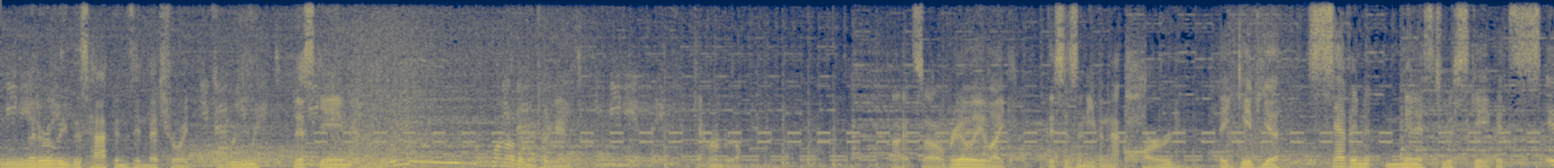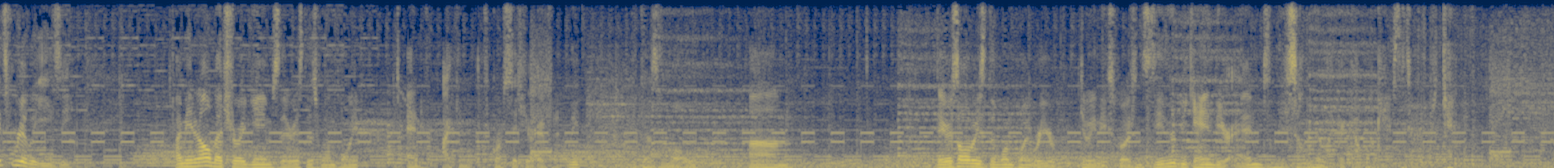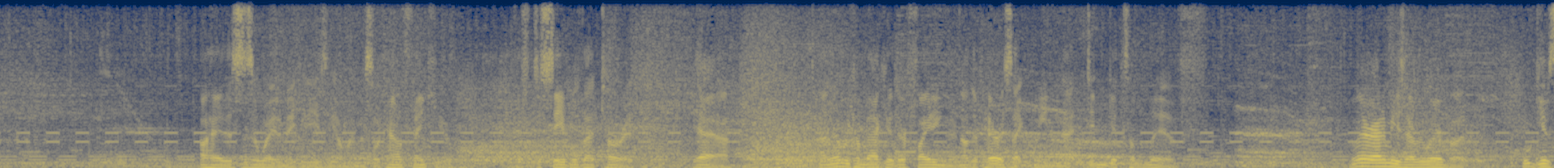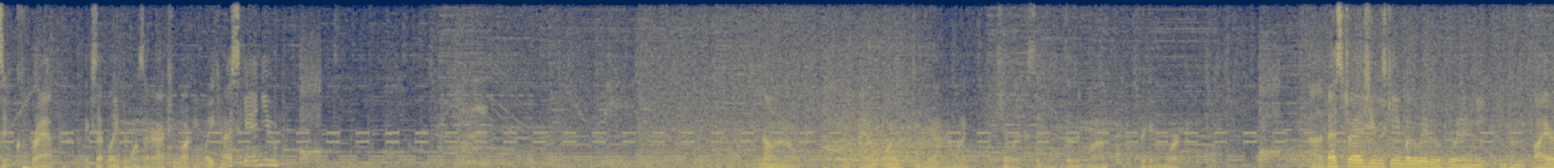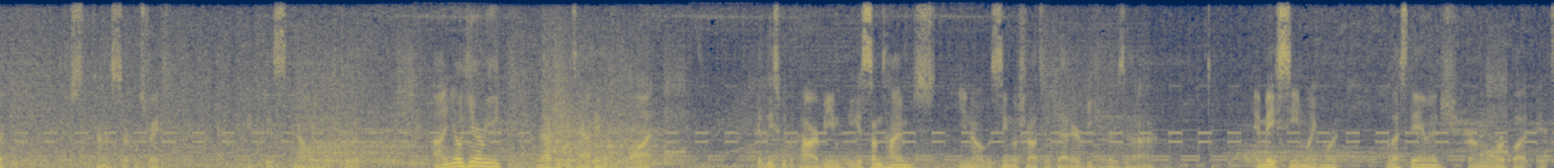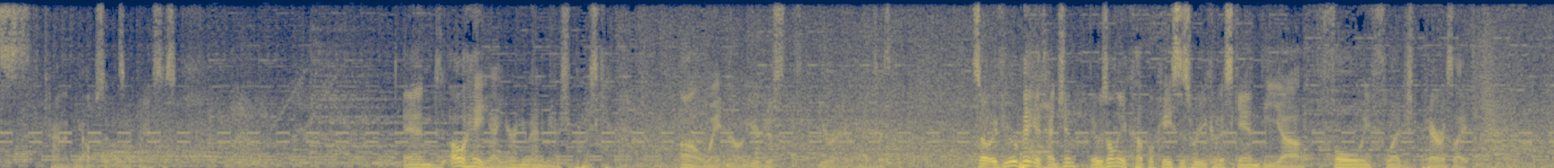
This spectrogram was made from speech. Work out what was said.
Literally, this happens in Metroid 3. This game and one other Metroid game. Can't remember though. Alright, so really, like, this isn't even that hard. They give you seven minutes to escape. It's it's really easy. I mean, in all Metroid games, there is this one point, and I can, of course, sit here infinitely, because lol. Um, there's always the one point where you're doing the explosions. It's either the beginning or your end, and there's only like a couple games that do the beginning. Oh hey, this is a way to make it easy on my missile count. Thank you. Just disable that turret. Yeah. And then we come back here, they're fighting another Parasite Queen that didn't get to live. There are enemies everywhere, but who gives a crap? Except like the ones that are actually walking. Wait, can I scan you? No, no, no. Kill it because it doesn't want to freaking work. Uh, the best strategy in this game, by the way, to avoid enemy incoming fire, just kind of circle strafe. Make this nothing to it. Uh, and you'll hear me rapidly tapping a lot, at least with the power beam, because sometimes, you know, the single shots are better because uh, it may seem like more less damage or more, but it's kind of the opposite in some cases. And, oh hey, yeah, you're a new enemy, I should probably scan that. Oh, wait, no, you're just, you're enemy. So if you were paying attention, there was only a couple cases where you could have scanned the uh, fully fledged parasite.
